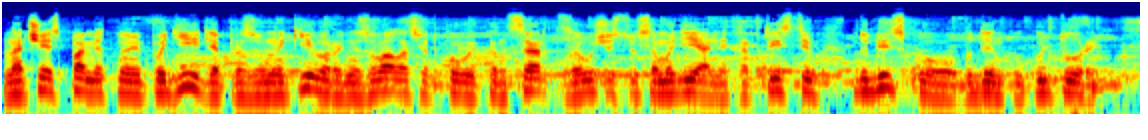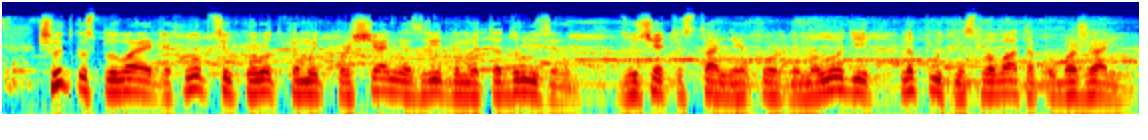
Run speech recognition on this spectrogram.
На честь пам'ятної події для призовників організувала святковий концерт за участю самодіяльних артистів Дубівського будинку культури. Швидко спливає для хлопців коротка мить прощання з рідними та друзями. Звучать останні акорди мелодії, напутні слова та побажання.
